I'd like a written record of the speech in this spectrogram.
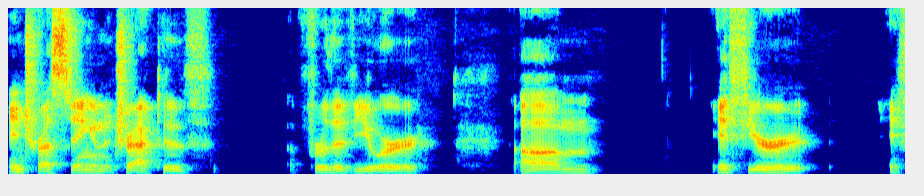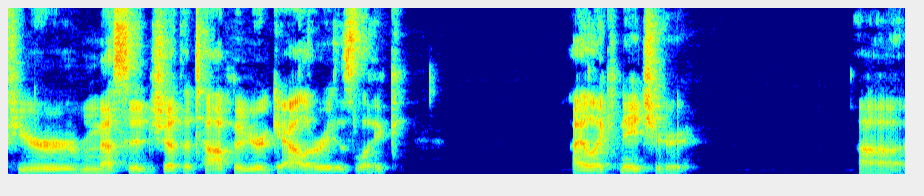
interesting and attractive for the viewer. Um, if your if your message at the top of your gallery is like, "I like nature," uh,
